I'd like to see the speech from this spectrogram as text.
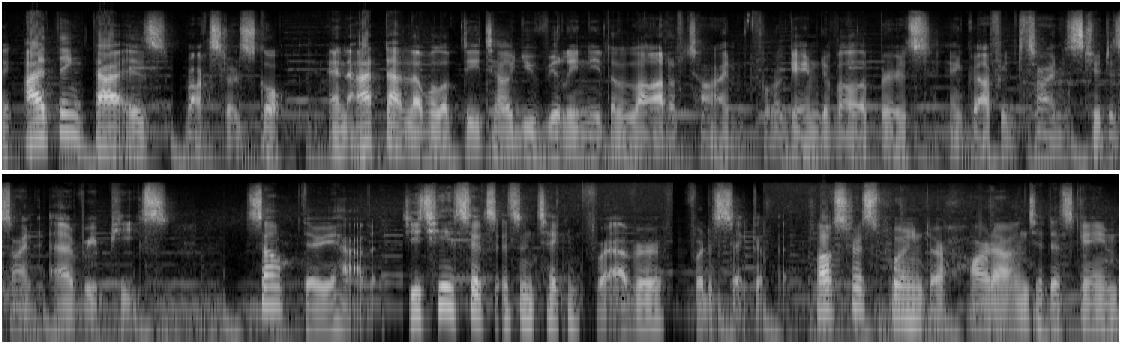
like I think that is Rockstar's goal. And at that level of detail, you really need a lot of time for game developers and graphic designers to design every piece. So there you have it. GTA 6 isn't taking forever for the sake of it. Rockstar's putting their heart out into this game,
